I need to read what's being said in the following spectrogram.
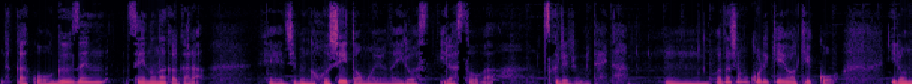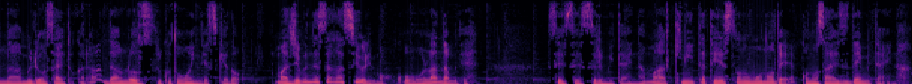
なんかこう偶然性の中から、えー、自分が欲しいと思うようなイラストが作れるみたいな。うん、私もこれ系は結構いろんな無料サイトからダウンロードすること多いんですけど、まあ自分で探すよりもこうランダムで生成するみたいな、まあ気に入ったテイストのものでこのサイズでみたいな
